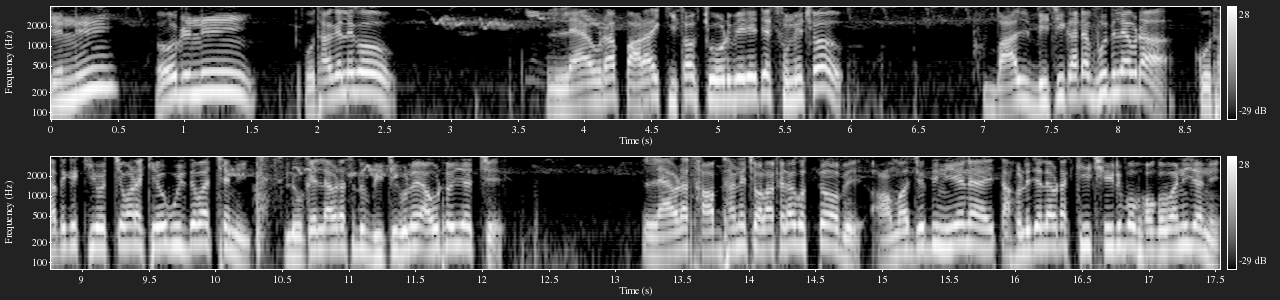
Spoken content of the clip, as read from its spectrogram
গিন্নি ও গিন্নি কোথা গেলে গো? ল্যাওড়া পাড়ায় কী সব চোর বেরিয়েছে শুনেছো? বাল বিচি কাটা ভূত ল্যাওড়া কোথা থেকে কি হচ্ছে মানে কেউ বুঝতে পারছে নি। লোকের ল্যাওড়া শুধু বিচিগুলোই আউট হয়ে যাচ্ছে। ল্যাওড়া সাবধানে চলাফেরা করতে হবে। আমার যদি নিয়ে নেয় তাহলে যে ল্যাওড়া কি ছিঁড়বো ভগবানই জানে।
